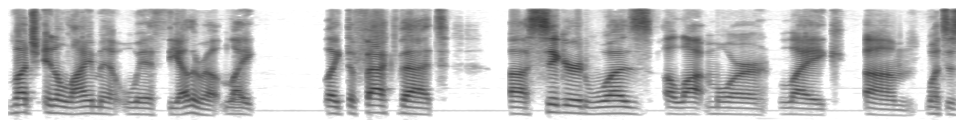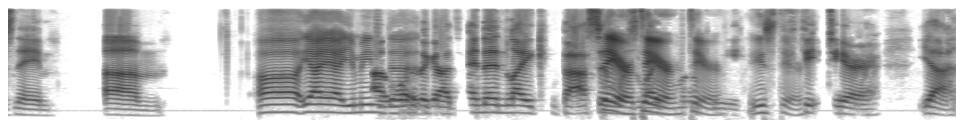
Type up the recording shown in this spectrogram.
much in alignment with the other realm, like like the fact that uh Sigurd was a lot more like um what's his name um Uh, yeah, yeah. You mean Uh, the, one of the gods, and then like Basim Tyr, was Tyr, like Tyr. Loki. He's Tyr. Tyr. Yeah,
